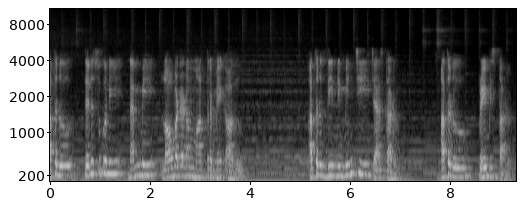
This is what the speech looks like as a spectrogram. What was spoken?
అతడు తెలుసుకుని నమ్మి లోబడడం మాత్రమే కాదు అతడు దీన్ని మించి చేస్తాడు అతడు ప్రేమిస్తాడు.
